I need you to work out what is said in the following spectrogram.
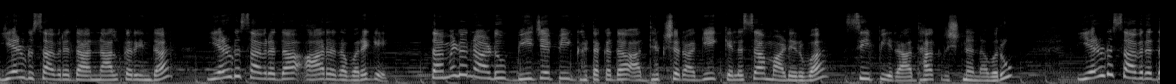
ಎರಡು ಸಾವಿರದ ನಾಲ್ಕರಿಂದ ಎರಡು ಸಾವಿರದ ಆರರವರೆಗೆ ತಮಿಳುನಾಡು ಬಿಜೆಪಿ ಘಟಕದ ಅಧ್ಯಕ್ಷರಾಗಿ ಕೆಲಸ ಮಾಡಿರುವ ಸಿಪಿ ರಾಧಾಕೃಷ್ಣನ್ ಅವರು ಎರಡು ಸಾವಿರದ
